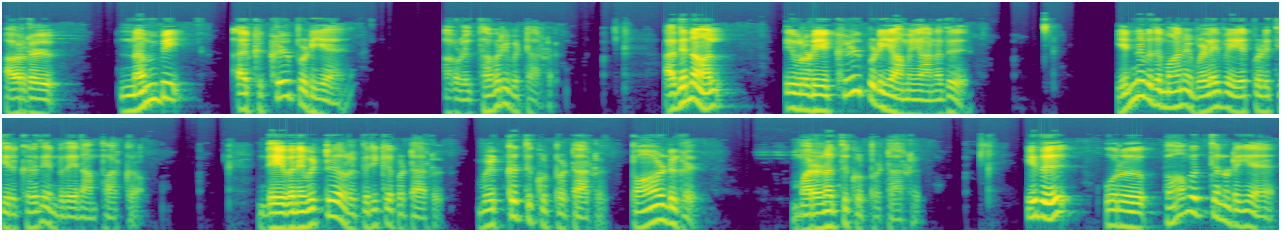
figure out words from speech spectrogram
அவர்கள் நம்பி அதற்கு கீழ்ப்படிய அவர்கள் தவறிவிட்டார்கள். அதனால் இவருடைய கீழ்ப்படியாமையானது என்ன விதமான விளைவை ஏற்படுத்தி இருக்கிறது என்பதை நாம் பார்க்கிறோம். தேவனை விட்டு அவர்கள் பிரிக்கப்பட்டார்கள். வெட்கத்துக்குட்பட்டார்கள். பாடுகள் மரணத்துக்குட்பட்டார்கள். இது ஒரு பாவத்தினுடைய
